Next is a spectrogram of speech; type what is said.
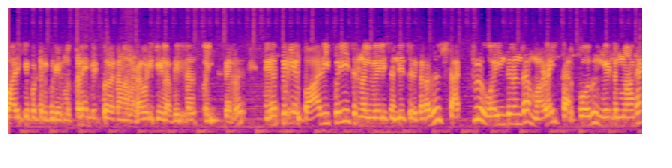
பாதிக்கப்பட்டிருக்கக்கூடிய மக்களை மீட்பதற்கான நடவடிக்கைகள் அப்படிங்கிறது மிகப்பெரிய பாதிப்பை திருநெல்வேலி சந்தித்திருக்கிறது. சற்று ஓய்ந்திருந்த மழை தற்போது மீண்டுமாக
